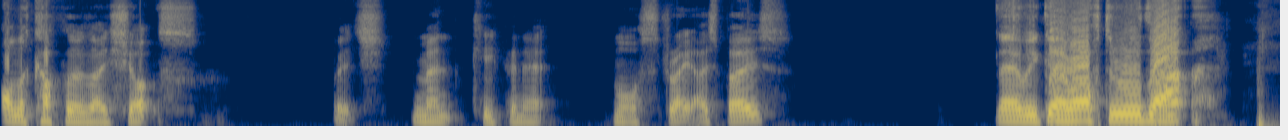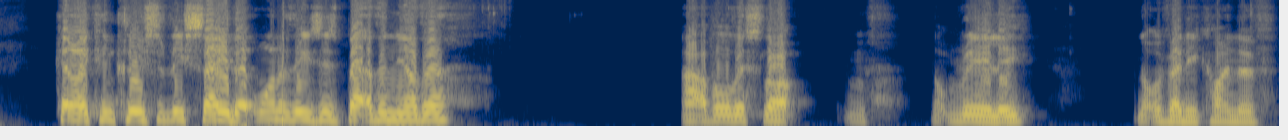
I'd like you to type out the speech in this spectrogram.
on a couple of those shots, which meant keeping it more straight, I suppose. There we go. After all that, can I conclusively say that one of these is better than the other? Out of all this lot, mm, not really. Not with any kind of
